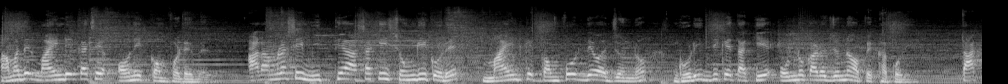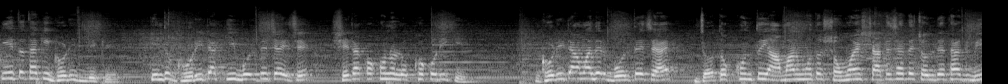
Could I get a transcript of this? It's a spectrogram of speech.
আমাদের মাইন্ডের কাছে অনেক কমফোর্টেবল আর আমরা সেই মিথ্যে আশাকেই সঙ্গী করে মাইন্ডকে কমফোর্ট দেওয়ার জন্য ঘড়ির দিকে তাকিয়ে অন্য কারোর জন্য অপেক্ষা করি। তাকিয়ে তো থাকি ঘড়ির দিকে, কিন্তু ঘড়িটা কি বলতে চাইছে সেটা কখনো লক্ষ্য করি কি? ঘড়িটা আমাদের বলতে চায়, যতক্ষণ তুই আমার মতো সময়ের সাথে সাথে চলতে থাকবি,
